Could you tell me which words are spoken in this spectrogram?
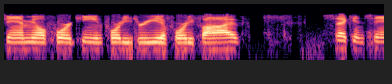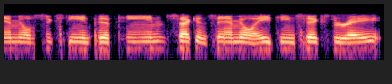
Samuel 14, 43 to 45, 2 Samuel 16, 15, 2 Samuel 18, 6 through 8,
